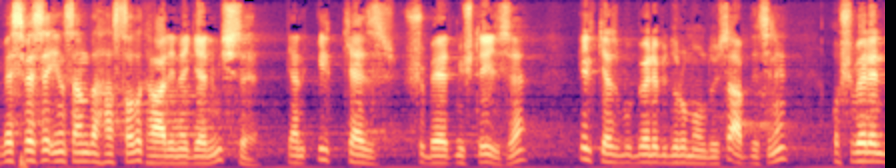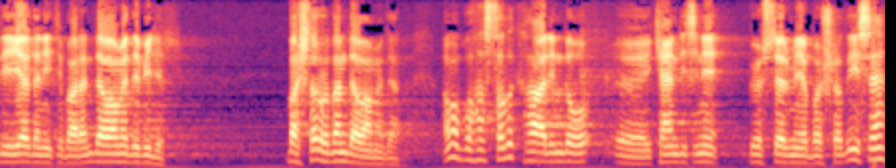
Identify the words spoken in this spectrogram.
vesvese insanda hastalık haline gelmişse yani ilk kez şüphe etmiş değilse ilk kez bu böyle bir durum olduysa abdestini o şüphelendiği yerden itibaren devam edebilir. Başlar oradan devam eder. Ama bu hastalık halinde o e, kendisini göstermeye başladıysa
